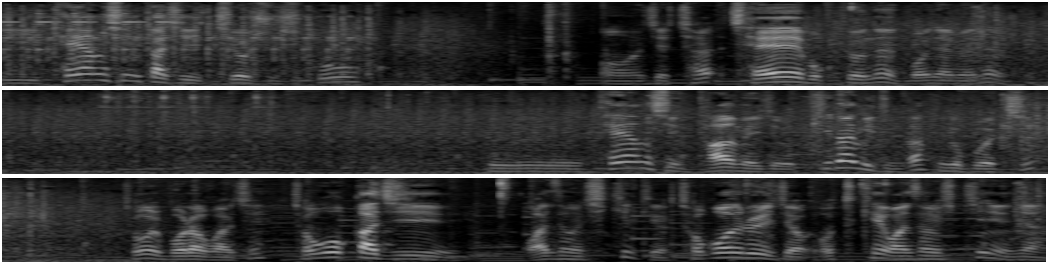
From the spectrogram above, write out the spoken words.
이 태양신까지 지어주시고 어 이제 저- 제 목표는 뭐냐면은 그 태양신 다음에 이제 뭐 피라미드인가? 이거 뭐였지? 저걸 뭐라고 하지? 저거까지 완성을 시킬게요. 저거를 이제 어떻게 완성을 시키느냐?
